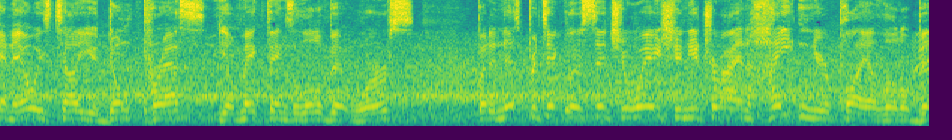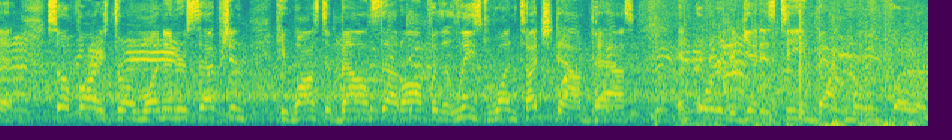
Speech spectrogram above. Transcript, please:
And they always tell you don't press. You'll make things a little bit worse. But in this particular situation, you try and heighten your play a little bit. So far, he's thrown one interception. He wants to balance that off with at least one touchdown pass in order to get his team back moving forward.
